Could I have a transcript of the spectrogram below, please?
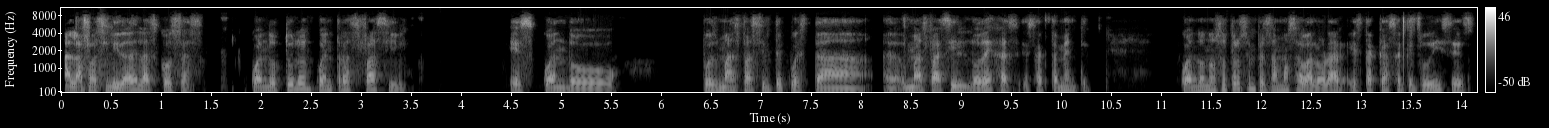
a la facilidad de las cosas. Cuando tú lo encuentras fácil, es cuando pues más fácil te cuesta, eh, más fácil lo dejas, exactamente. Cuando nosotros empezamos a valorar esta casa que tú dices,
